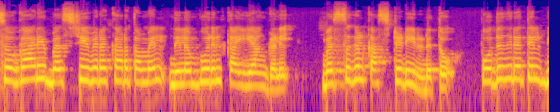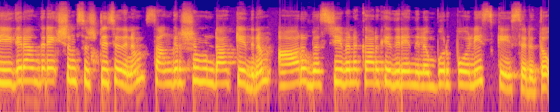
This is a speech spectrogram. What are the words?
സ്വകാര്യ ബസ് ജീവനക്കാർ തമ്മിൽ നിലമ്പൂരിൽ കയ്യാങ്കളി. ബസ്സുകൾ കസ്റ്റഡിയിലെടുത്തു. പൊതുനിരത്തിൽ ഭീകരാന്തരീക്ഷം സൃഷ്ടിച്ചതിനും സംഘർഷമുണ്ടാക്കിയതിനും ആറ് ബസ് ജീവനക്കാർക്കെതിരെ നിലമ്പൂർ പോലീസ് കേസെടുത്തു.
